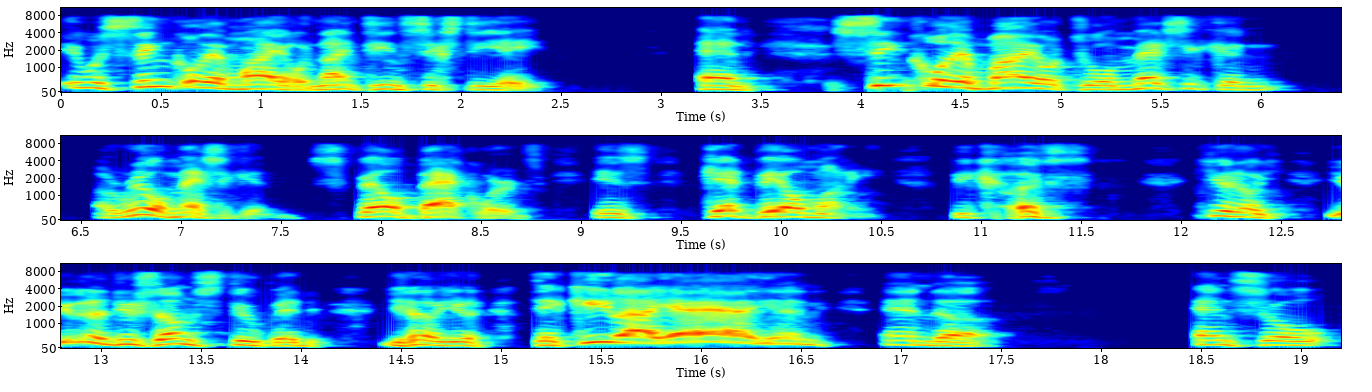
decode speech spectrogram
it was Cinco de Mayo, 1968. And Cinco de Mayo to a Mexican, a real Mexican, spelled backwards, is get bail money because you know you're gonna do something stupid. You know, you tequila, yeah, and and uh, and so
